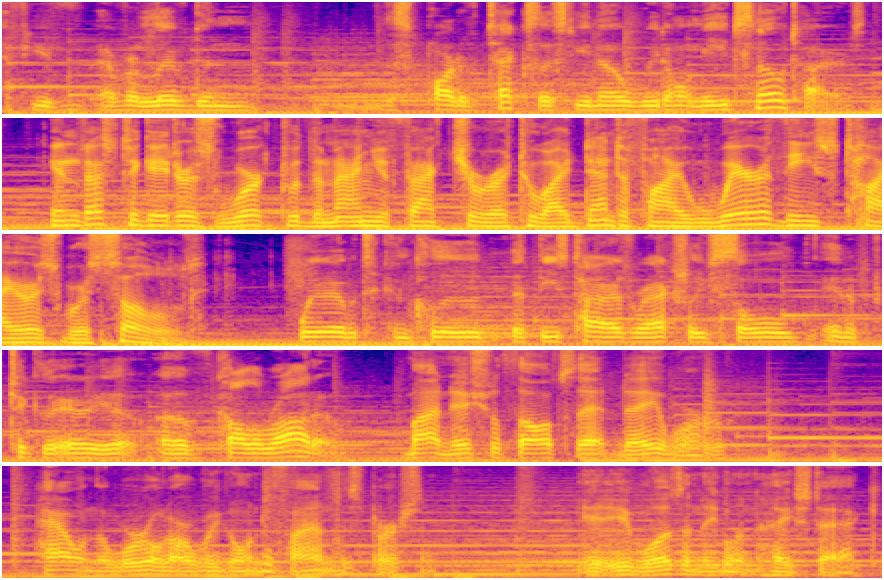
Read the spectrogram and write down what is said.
if you've ever lived in this part of Texas, you know we don't need snow tires. Investigators worked with the manufacturer to identify where these tires were sold. We were able to conclude that these tires were actually sold in a particular area of Colorado. My initial thoughts that day were, how in the world are we going to find this person? It, it was a needle in a haystack.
